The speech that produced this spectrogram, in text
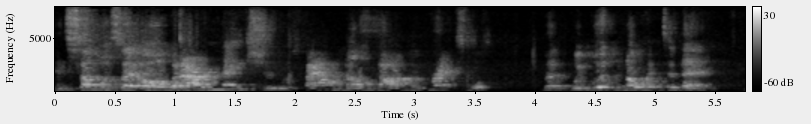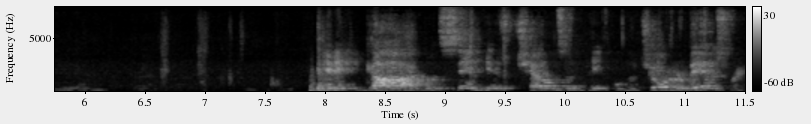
And some would say, oh, but our nation was founded on godly principles, but we wouldn't know it today. And if God would send his chosen people, the children of Israel,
